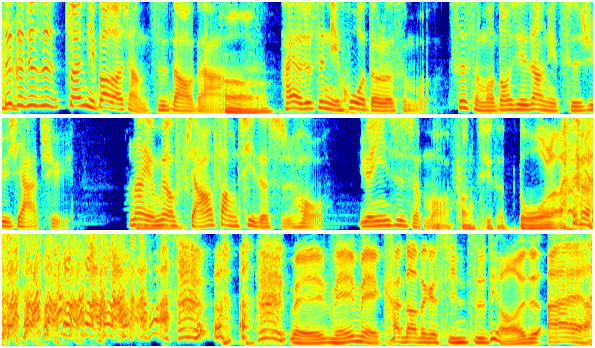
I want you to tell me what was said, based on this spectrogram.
这个就是专题报道想知道的啊，嗯，还有就是你获得了什么？是什么东西让你持续下去？那有没有想要放弃的时候？原因是什么？哦、放弃可多了。每每每看到那个薪资条，就哎呀，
